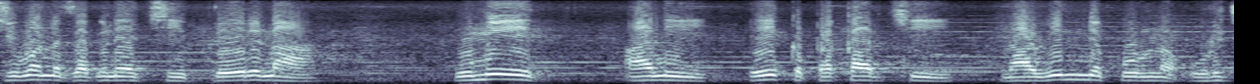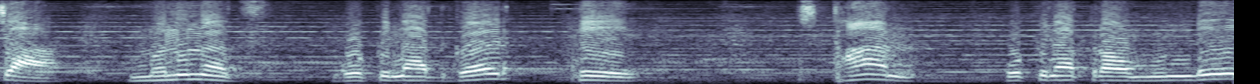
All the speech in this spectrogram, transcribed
जीवन जगण्याची प्रेरणा उमेद आणि एक प्रकारची नाविन्यपूर्ण ऊर्जा. म्हणूनच गोपीनाथगड हे स्थान गोपीनाथराव मुंडे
